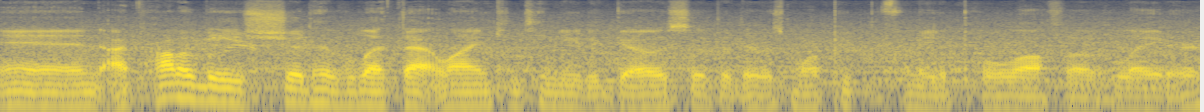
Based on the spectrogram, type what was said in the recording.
And I probably should have let that line continue to go so that there was more people for me to pull off of later.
